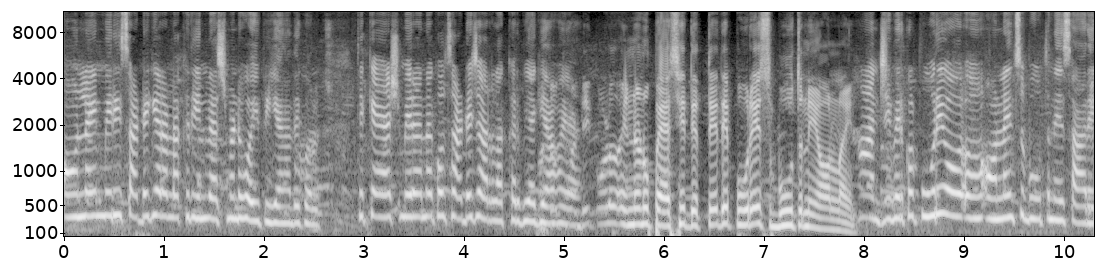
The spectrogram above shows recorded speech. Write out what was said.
ਆਨਲਾਈਨ ਮੇਰੀ 11.5 ਲੱਖ ਦੀ ਇਨਵੈਸਟਮੈਂਟ ਹੋਈ ਪਈ ਹੈ ਇਹਨਾਂ ਦੇ ਕੋਲ ਤੇ ਕੈਸ਼ ਮੇਰਾ ਇਹਨਾਂ ਕੋਲ 4.5 ਲੱਖ ਰੁਪਇਆ ਗਿਆ ਹੋਇਆ। ਤੁਹਾਡੇ ਕੋਲ ਇਹਨਾਂ ਨੂੰ ਪੈਸੇ ਦਿੱਤੇ ਦੇ ਪੂਰੇ ਸਬੂਤ ਨੇ ਆਨਲਾਈਨ ਹਾਂਜੀ ਮੇਰੇ ਕੋਲ ਪੂਰੇ ਆਨਲਾਈਨ ਸਬੂਤ ਨੇ ਸਾਰੇ।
